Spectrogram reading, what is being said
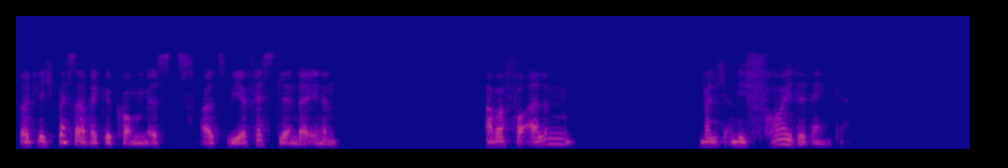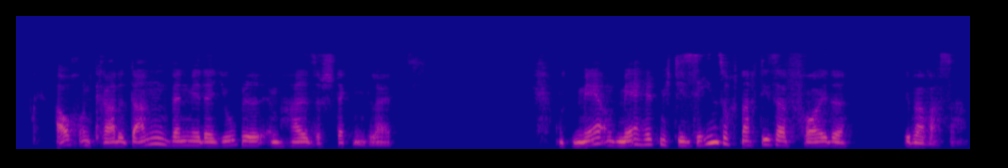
deutlich besser weggekommen ist als wir FestländerInnen. Aber vor allem, weil ich an die Freude denke. Auch und gerade dann, wenn mir der Jubel im Halse stecken bleibt. Und mehr und mehr hält mich die Sehnsucht nach dieser Freude über Wasser.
